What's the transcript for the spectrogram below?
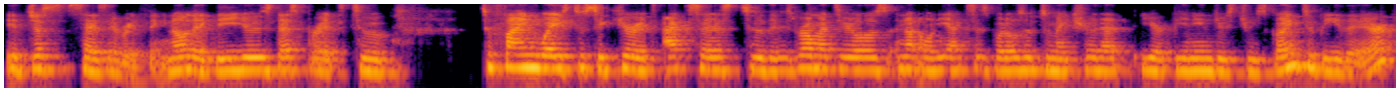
It just says everything, you know, like the EU is desperate to to find ways to secure its access to these raw materials, not only access, but also to make sure that European industry is going to be there.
